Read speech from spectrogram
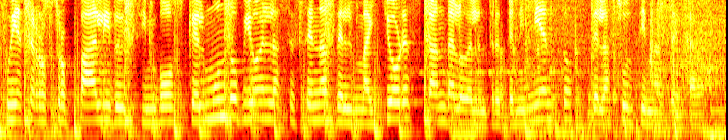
Fui ese rostro pálido y sin voz que el mundo vio en las escenas del mayor escándalo del entretenimiento de las últimas décadas.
